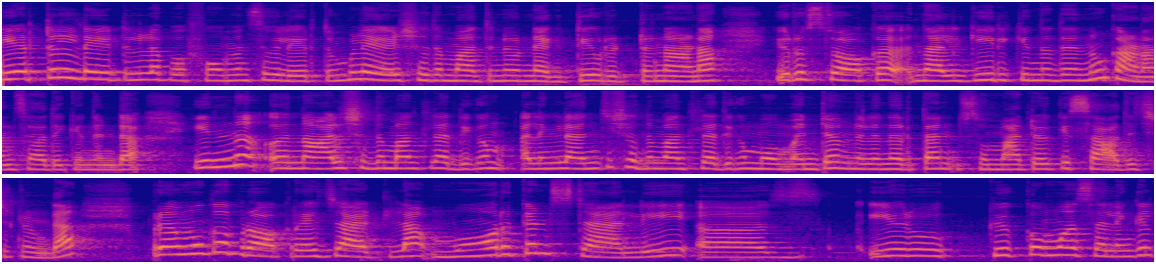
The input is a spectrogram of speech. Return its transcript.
എയർടെൽ ഡേറ്റിലുള്ള പെർഫോമൻസ് വിലയിരുത്തുമ്പോൾ ഏഴ് ശതമാനത്തിന്റെ ഒരു നെഗറ്റീവ് റിട്ടേൺ ആണ് ഈ ഒരു സ്റ്റോക്ക് നൽകിയിരിക്കുന്നതെന്നും കാണാൻ സാധിക്കുന്നുണ്ട്. ഇന്ന് നാല് ശതമാനത്തിലധികം അല്ലെങ്കിൽ അഞ്ച് ശതമാനത്തിലധികം മൊമെന്റം നിലനിർത്താൻ സൊമാറ്റോയ്ക്ക് സാധിച്ചിട്ടുണ്ട്. പ്രമുഖ ബ്രോക്കറേജ് ആയിട്ടുള്ള മോർഗൻ സ്റ്റാൻലി ഈ ഒരു ക്യൂ കൊമേഴ്സ് അല്ലെങ്കിൽ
